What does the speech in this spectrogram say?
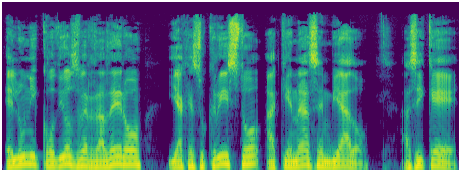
el único Dios verdadero, y a Jesucristo, a quien has enviado. Así que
